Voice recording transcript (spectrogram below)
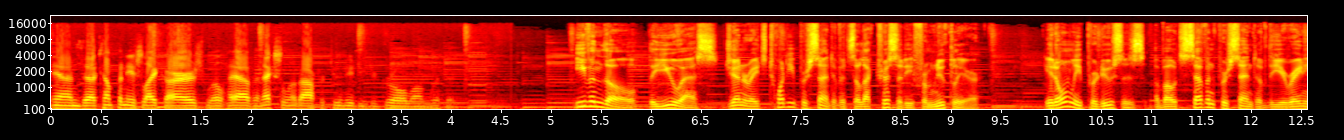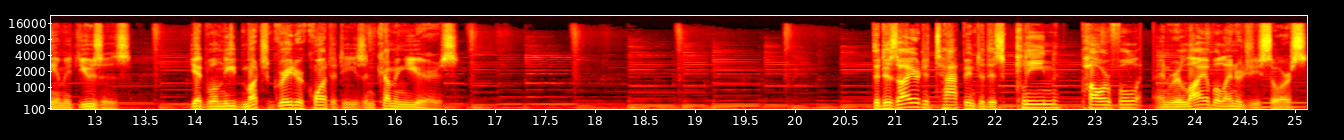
and uh, companies like ours will have an excellent opportunity to grow along with it. Even though the U.S. generates 20% of its electricity from nuclear, it only produces about 7% of the uranium it uses, yet will need much greater quantities in coming years. The desire to tap into this clean, powerful, and reliable energy source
